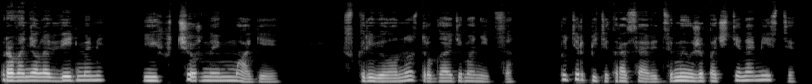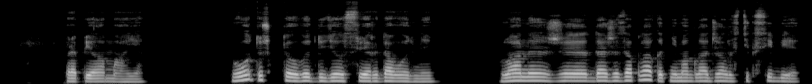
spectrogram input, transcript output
провоняло ведьмами и их черной магией. Скривила нос другая демоница. «Потерпите, красавицы, мы уже почти на месте», — пропела Майя. Вот уж кто выглядел сверхдовольный. Лана же даже заплакать не могла от жалости к себе.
